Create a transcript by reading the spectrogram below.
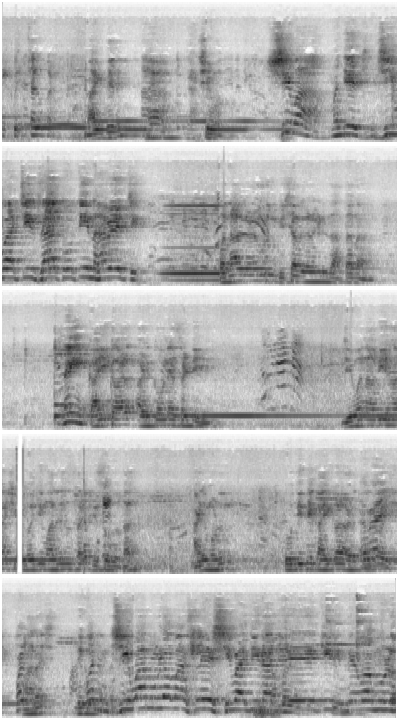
एक मिनिट चालू कर. माहीत रे. हा. शिव. शिवा म्हणजे जीवाची जात होती न्हाव्याची. पन्हाळगडाकडून विशाळगडाकडे जाताना नाही. काही काळ अडकवण्यासाठी जीवनावी हा शिवाजी महाराजांसारखा दिसत होता. आणि म्हणून तो तिथे काही काळ. आणि पण. जीवामुळं वाचले शिवाजी राजे की देवामुळं?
